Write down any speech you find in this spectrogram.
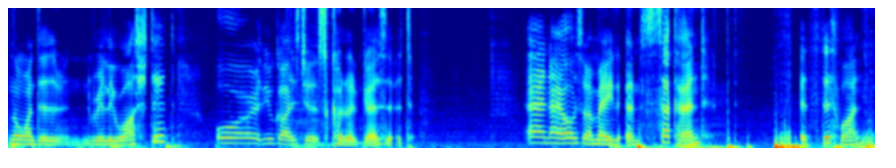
no one didn't really watched it, or you guys just couldn't guess it. And I also made a second. It's this one.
